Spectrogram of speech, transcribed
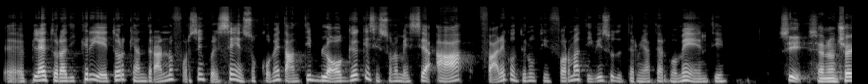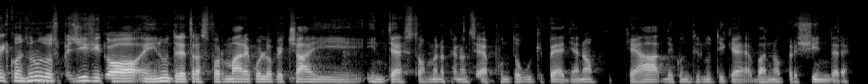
eh, pletora di creator che andranno forse in quel senso, come tanti blog che si sono messi a fare contenuti informativi su determinati argomenti. Sì, se non c'è il contenuto specifico è inutile trasformare quello che c'hai in testo, a meno che non sia appunto Wikipedia, no? Che ha dei contenuti che vanno a prescindere.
